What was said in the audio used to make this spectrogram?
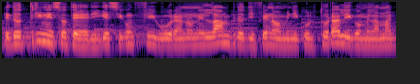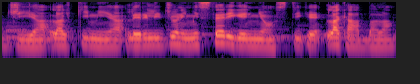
Le dottrine esoteriche si configurano nell'ambito di fenomeni culturali come la magia, l'alchimia, le religioni misteriche e gnostiche, la Kabbala.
